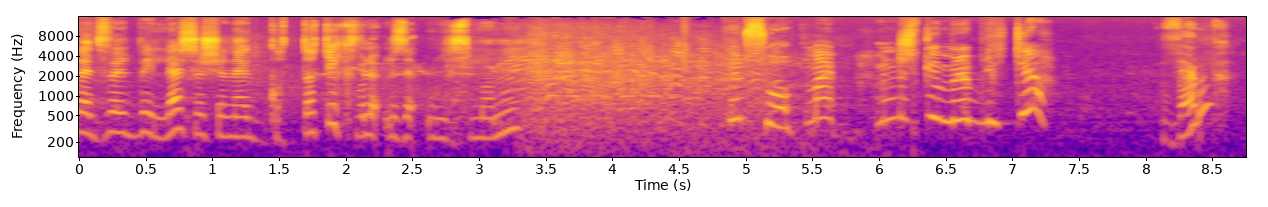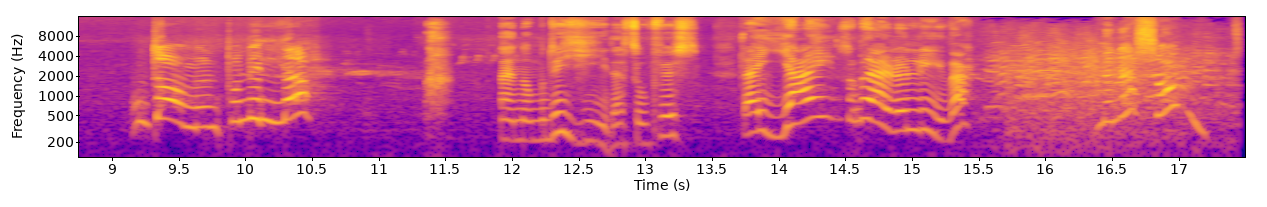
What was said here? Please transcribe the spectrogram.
redd for et bilde, så skjønner jeg godt at du ikke får lov til å se Olsmannen. Hun så på meg med det skumle blikket. Hvem? Damen på bildet. Nei, nå må du gi deg, Sofus. Det er jeg som pleier å lyve. Men det er sant.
